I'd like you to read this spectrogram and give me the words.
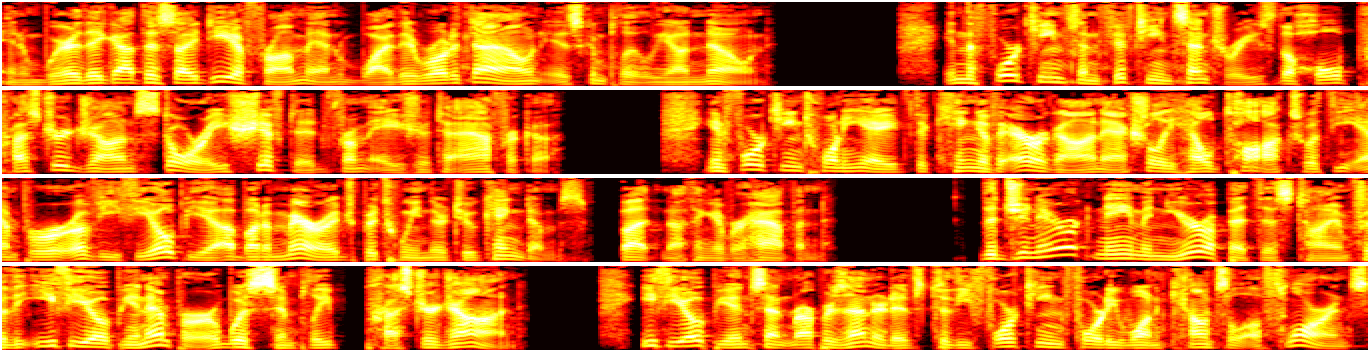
And where they got this idea from and why they wrote it down is completely unknown. In the 14th and 15th centuries, the whole Prester John story shifted from Asia to Africa. In 1428, the King of Aragon actually held talks with the Emperor of Ethiopia about a marriage between their two kingdoms, but nothing ever happened. The generic name in Europe at this time for the Ethiopian emperor was simply Prester John. Ethiopians sent representatives to the 1441 Council of Florence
